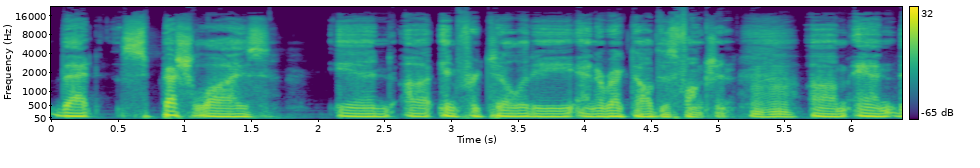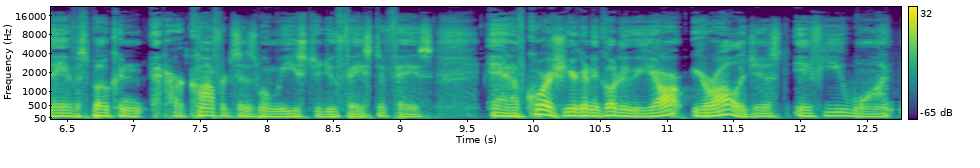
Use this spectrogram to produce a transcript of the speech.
that specialize in uh, infertility and erectile dysfunction. Um, and they have spoken at our conferences when we used to do face to face. And of course, you're going to go to a uro- urologist if you want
